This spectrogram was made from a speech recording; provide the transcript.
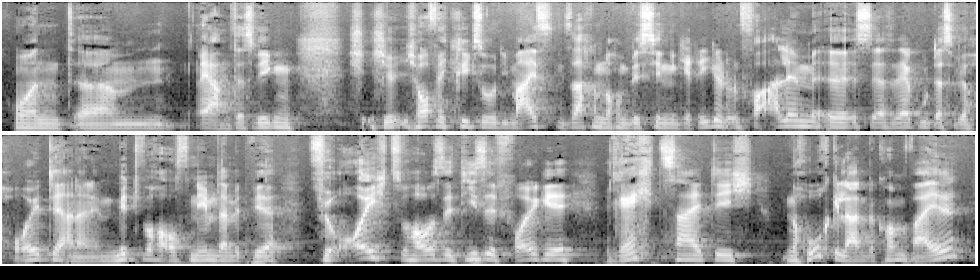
Und ähm, ja, deswegen, ich, ich hoffe, ich kriege so die meisten Sachen noch ein bisschen geregelt. Und vor allem äh, ist es sehr gut, dass wir heute an einem Mittwoch aufnehmen, damit wir für euch zu Hause diese Folge rechtzeitig noch hochgeladen bekommen, weil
